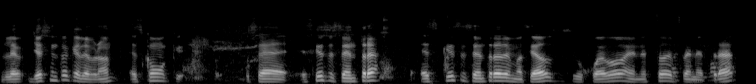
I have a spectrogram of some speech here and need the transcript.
yo siento que LeBron es como que o sea, es que se centra, es que se centra demasiado su juego en esto de penetrar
